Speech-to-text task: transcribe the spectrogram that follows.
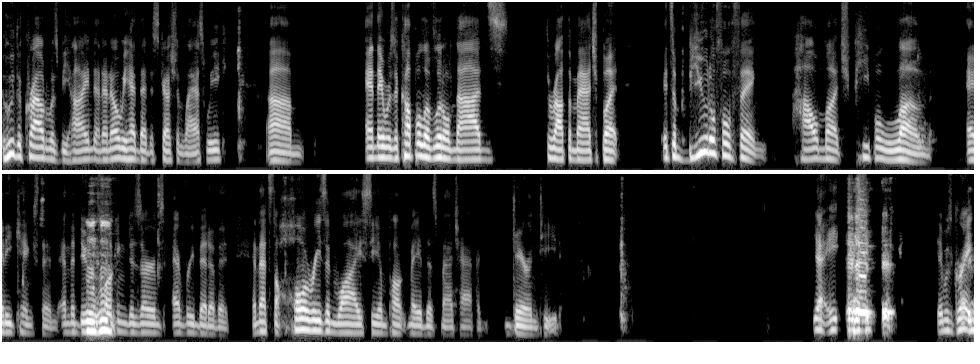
who the crowd was behind, and I know we had that discussion last week. Um, and there was a couple of little nods throughout the match, but it's a beautiful thing how much people love Eddie Kingston, and the dude Mhm. fucking deserves every bit of it. And that's the whole reason why CM Punk made this match happen, guaranteed. Yeah, he, It- it- it was great.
